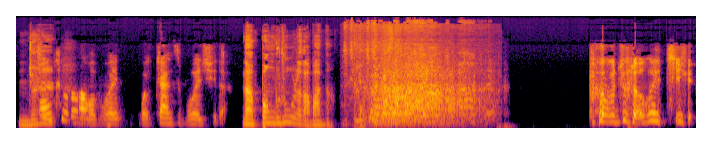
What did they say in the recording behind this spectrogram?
你就是刚处的话，我不会，我暂时不会去的。那绷不住了咋办呢？绷不住了会去。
